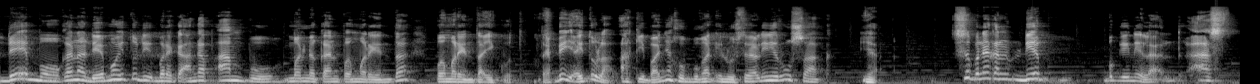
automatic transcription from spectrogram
demo karena demo itu di, mereka anggap ampuh menekan pemerintah, pemerintah ikut. Tapi ya itulah akibatnya hubungan industrial ini rusak. Ya. Sebenarnya kan dia beginilah as,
